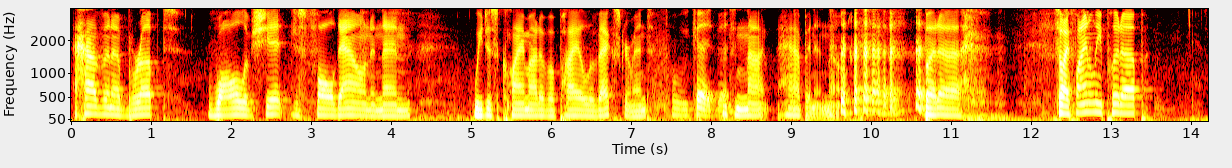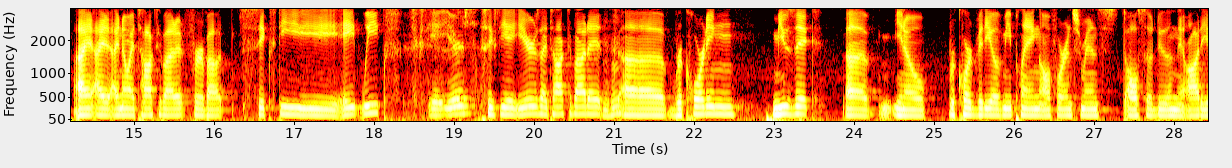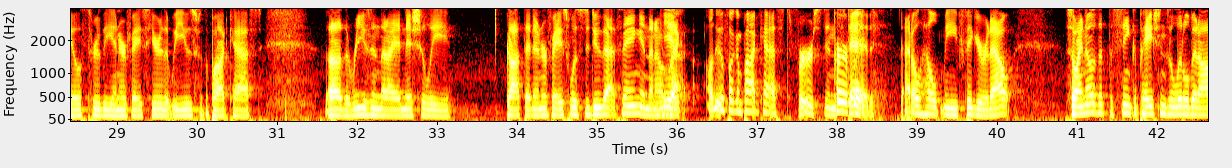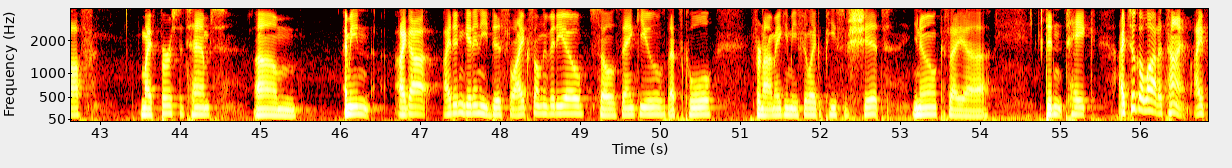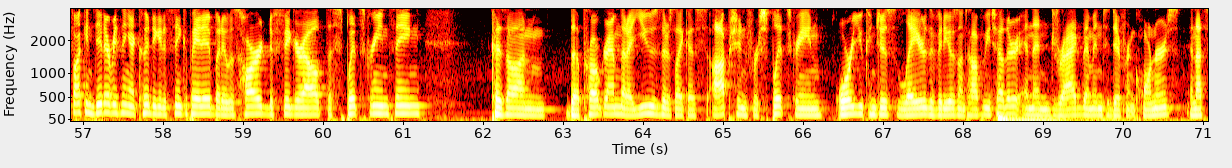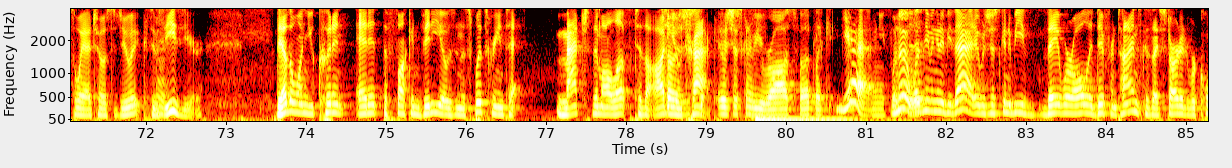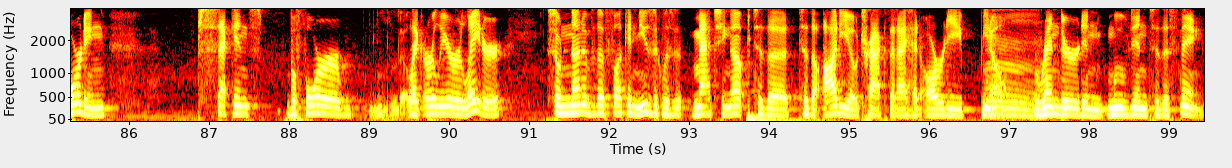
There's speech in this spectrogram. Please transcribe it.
have an abrupt wall of shit just fall down and then we just climb out of a pile of excrement. Well, we could, but It's not happening though. but uh so I finally put up I, I I know I talked about it for about 68 weeks. 68 years. 68 years I talked about it Mhm. uh recording music uh you know record video of me playing all four instruments, also doing the audio through the interface here that we use for the podcast. Uh, the reason that I initially got that interface was to do that thing, and then I was Yeah. like, I'll do a fucking podcast first instead. Perfect. That'll help me figure it out. So I know that the syncopation's a little bit off. My first attempt, um, I mean, I got, I didn't get any dislikes on the video, so thank you. That's cool for not making me feel like a piece of shit, you know, because I uh, didn't take. I took a lot of time. I fucking did everything I could to get it syncopated, but it was hard to figure out the split screen thing. Because on the program that I use, there's like a s- option for split screen, or you can just layer the videos on top of each other and then drag them into different corners. And that's the way I chose to do it because it was Hmm. easier. The other one, you couldn't edit the fucking videos in the split screen to match them all up to the audio it was just- track. it was just gonna be raw as fuck. Like Yeah. when you Well, first no, it did wasn't it? even going to be that. It was just going to be they were all at different times because I started recording seconds before, like earlier or later. So none of the fucking music was matching up to the to the audio track that I had already, you know, Mm. rendered and moved into this thing.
